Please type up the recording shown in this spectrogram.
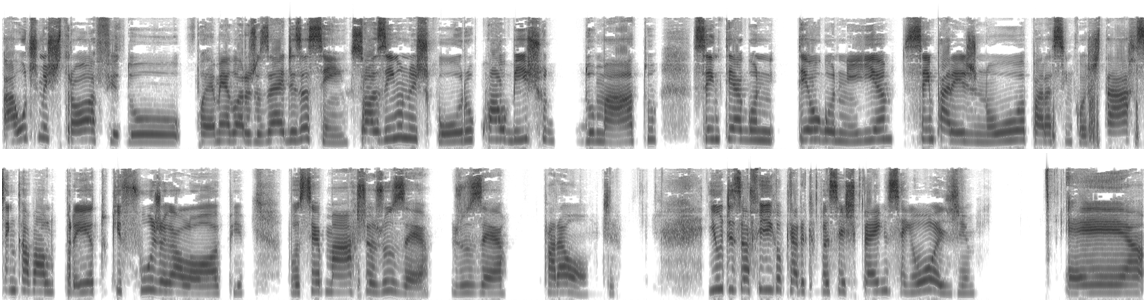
a última estrofe do poema E Agora José diz assim: Sozinho no escuro, qual bicho do mato, sem ter agonia, teogonia, sem parede nua para se encostar, sem cavalo preto que fuja galope. Você marcha, José. José, para onde? E o desafio que eu quero que vocês pensem hoje é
